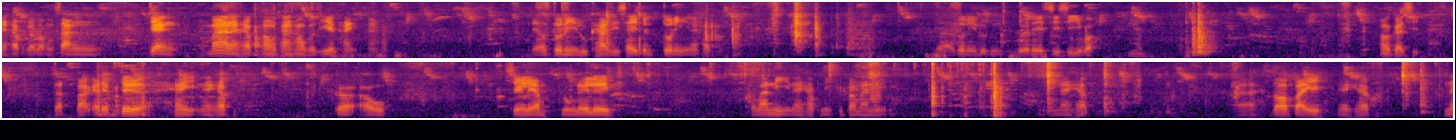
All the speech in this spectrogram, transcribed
นะครับก็ลองสั่งแจ้งมานะครับเข้าทางเข้ากับเทียให้นะครับ เดี๋ยวตัวนี้ลูกค้าสีใส่เป็นตัวนี้นะครับแต่ตัวนี้รุ่นเบอร์เดซีซีป่ะเนี่ยเอากระสิตัดปากอะแดปเตอร์ให้นะครับ ก็เอาเสียงแหลมลงได้เลย ประมาณนี้นะครับ นี่คือประมาณนี้นะครับต่อไปนะครับ ใน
